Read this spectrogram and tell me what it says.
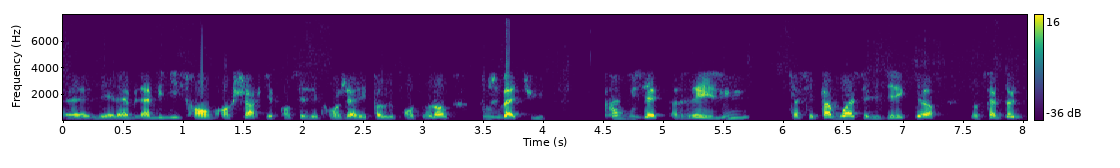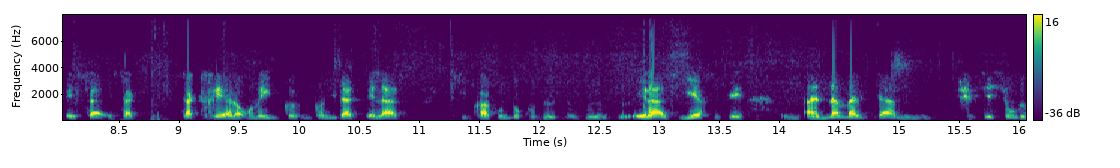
euh, la, ministre en, charge des Français de l'étranger à l'époque de François Hollande, tous battus. Quand vous êtes réélu, ça c'est pas moi, c'est les électeurs. Donc ça donne et ça, ça, ça crée. Alors on a une, candidate, hélas, qui raconte beaucoup de, de, hélas. Hier c'était un amalgame, une succession de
